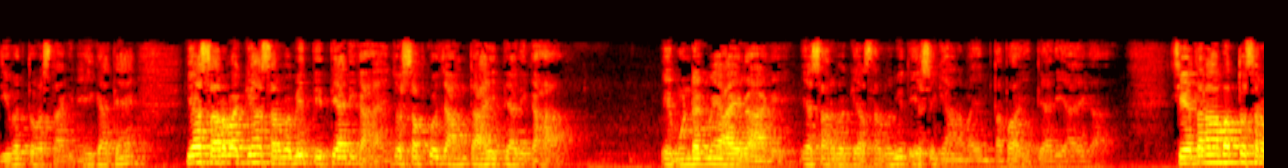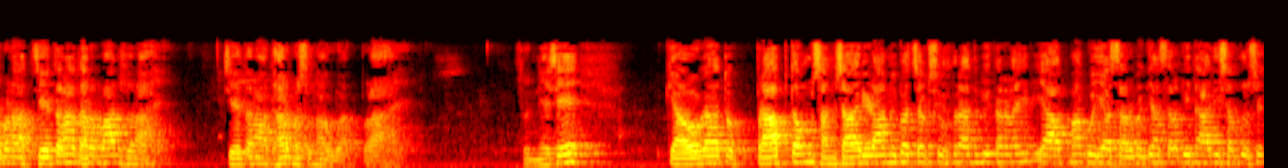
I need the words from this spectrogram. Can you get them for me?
जीवत्व अवस्था की नहीं कहते हैं। यह सर्वज्ञ, सर्वविद इत्यादि कहा है। जो सबको जानता है, इत्यादि कहा। ये मुंडक में आएगा आगे। यह सर्वज्ञ, सर्वविद, ऐसे ज्ञानमय तप इत्यादि आएगा। चेतनाबद्ध श्रवणा चेतना धर्मवान सुना है। चेतना धर्म सुना हुआ पड़ा है। सुनने से क्या होगा? तो प्राप्तम संसारिणाम चक्षुत्रादि भी करना है। ये आत्मा को यह सर्वज्ञ सर्वित आदि शब्दों से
